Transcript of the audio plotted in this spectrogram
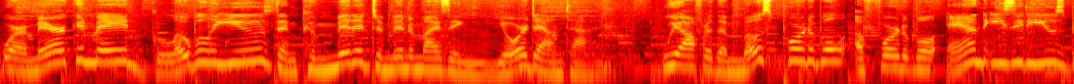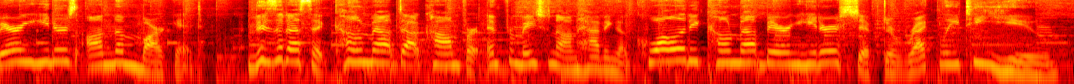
We're American made, globally used, and committed to minimizing your downtime. We offer the most portable, affordable, and easy to use bearing heaters on the market. Visit us at conemount.com for information on having a quality ConeMount bearing heater shipped directly to you.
